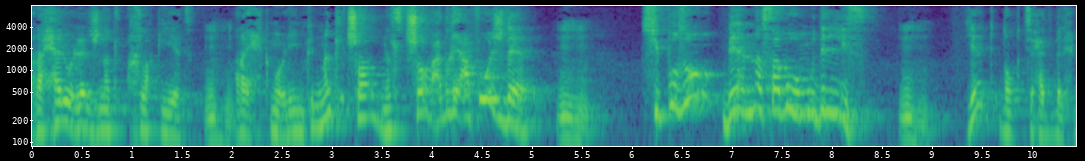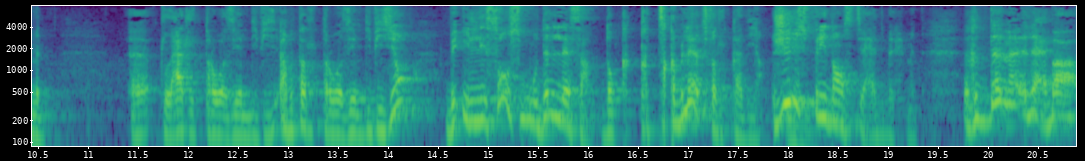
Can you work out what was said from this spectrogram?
راه حالو على لجنه الاخلاقيات راه يحكموا عليه يمكن من ثلاث شهور من ثلاث شهور عاد غيعرفوا واش دار supposons بان صابوه مدلس ياك donc اتحاد بن حمد طلعت لل troisième division هبطت لل troisième division بإن licence مدلسة. donc قد تقبلات في هذه القضية. jurisprudence اتحاد بن حمد غدا لعبه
